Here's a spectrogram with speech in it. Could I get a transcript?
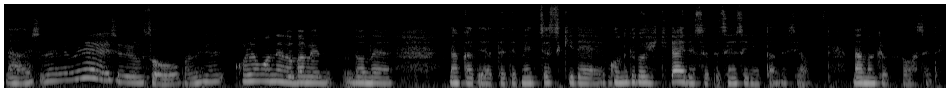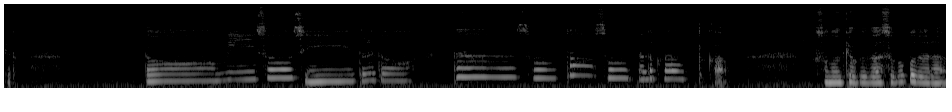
ラシュレミレシュレソこれもねのだめのね。中でやっててめっちゃ好きでこの曲弾きたいですって先生に言ったんですよ。何の曲か忘れたけどドミソシドレドラソドソなんとかとか。その曲がすごくドラ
